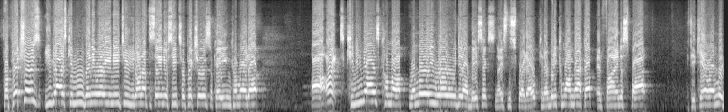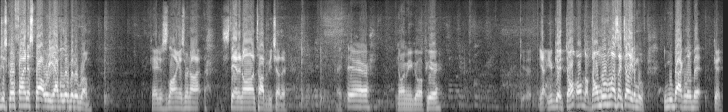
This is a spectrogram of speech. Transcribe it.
For pictures, you guys can move anywhere you need to. You don't have to stay in your seats for pictures. Okay, you can come right up. Uh, all right, can you guys come up? Remember where you were when we did our basics, nice and spread out. Can everybody come on back up and find a spot? If you can't remember, just go find a spot where you have a little bit of room. Okay, just as long as we're not standing all on top of each other. Right there. You go up here. Good. Yeah, you're good. Don't oh, hold on. Don't move unless I tell you to move. You move back a little bit. Good.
